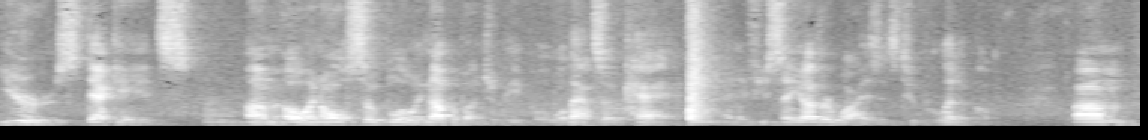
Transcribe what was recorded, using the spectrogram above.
years decades. Um, oh and also blowing up a bunch of people. Well that's okay. And if you say otherwise it's too political. Um,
